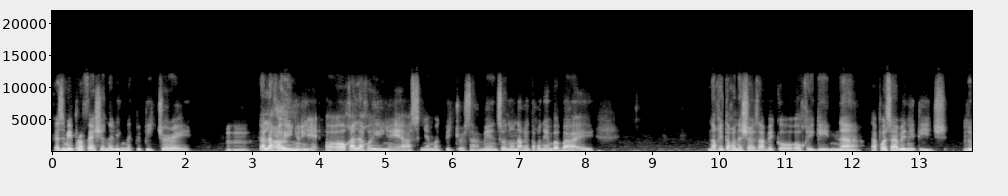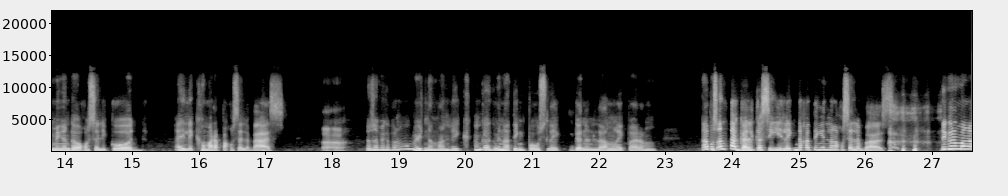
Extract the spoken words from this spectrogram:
Kasi may professionaling nagpipicture eh. Mm-mm. Kala ko Ah. yun yung, i- oo, kala ko yun yung i-ask niya mag-picture sa amin. So, nung nakita ko na yung babae, nakita ko na siya, sabi ko, okay, game na. Tapos sabi ni Tej, lumingon daw ako sa likod. Ay, like, humarap ako sa labas. Ah, ah. So sabi ko, parang weird naman. Like, ang gagawin nating post, like, ganun lang. Like, parang, tapos ang tagal kasi. Like, nakatingin lang ako sa labas. Siguro mga,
